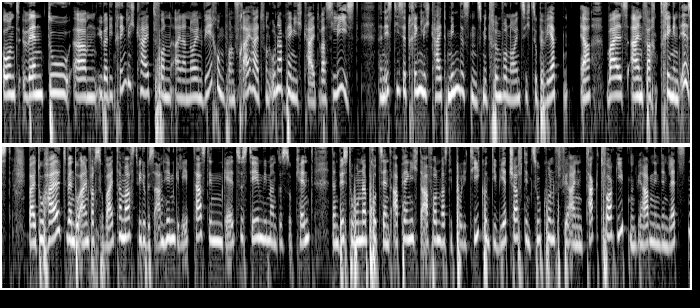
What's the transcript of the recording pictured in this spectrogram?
Und wenn du ähm, über die Dringlichkeit von einer neuen Währung, von Freiheit, von Unabhängigkeit was liest, dann ist diese Dringlichkeit mindestens mit 95 zu bewerten. Ja, weil es einfach dringend ist. Weil du halt, wenn du einfach so weitermachst, wie du bis anhin gelebt hast, im Geldsystem, wie man das so kennt, dann bist du 100 Prozent abhängig davon, was die Politik und die Wirtschaft in Zukunft für einen Takt vorgibt. Und wir haben in den letzten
